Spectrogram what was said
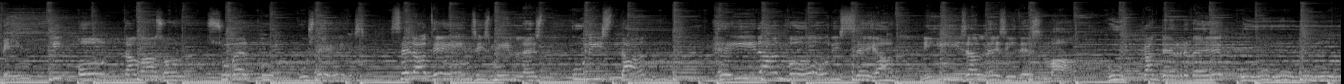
mindki ootamas on suvel puhkuses, seda teen siis, millest unistan. heidan voodisse ja nii seal lesides ma puhkan terve kuu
